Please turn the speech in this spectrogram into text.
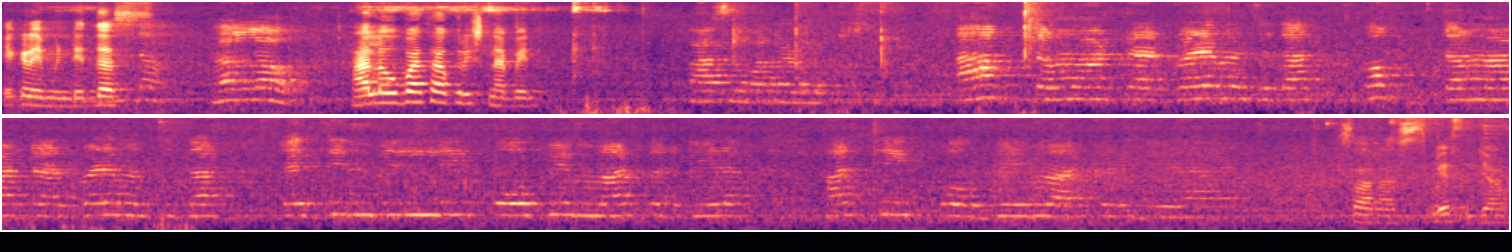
એકડે મીંડે દસ. હાલો. ઊભા થાવ કૃષ્ણાબેન. સરસ બેસી જાઓ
